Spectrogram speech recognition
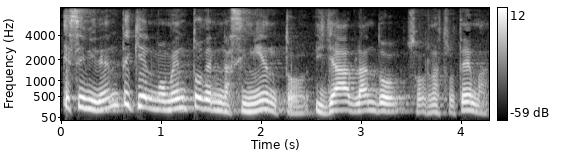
Es evidente que el momento del nacimiento, y ya hablando sobre nuestro tema,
